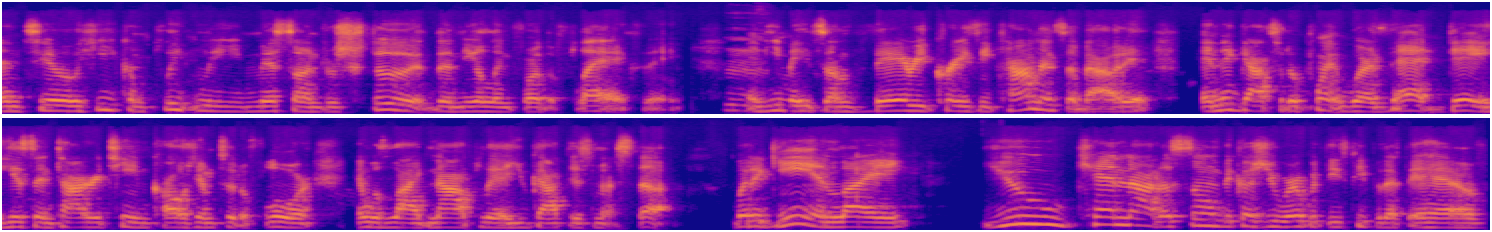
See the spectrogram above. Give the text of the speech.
until he completely misunderstood the kneeling for the flag thing. Mm. And he made some very crazy comments about it. And it got to the point where that day his entire team called him to the floor and was like, nah, player, you got this messed up. But again, like you cannot assume because you work with these people that they have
